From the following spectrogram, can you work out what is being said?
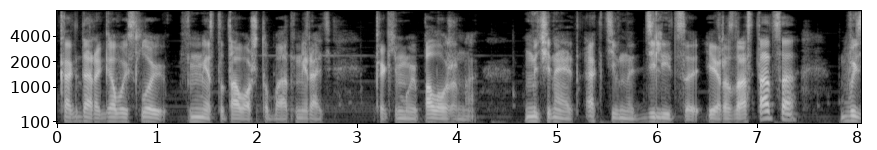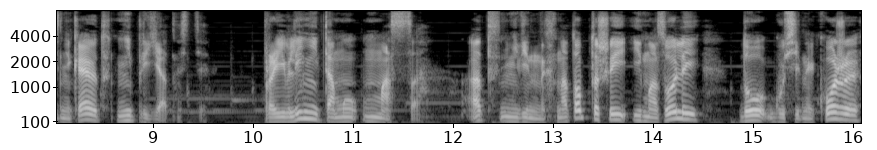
когда роговой слой вместо того, чтобы отмирать, как ему и положено, начинает активно делиться и разрастаться, возникают неприятности. Проявлений тому масса. От невинных натоптышей и мозолей до гусиной кожи,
